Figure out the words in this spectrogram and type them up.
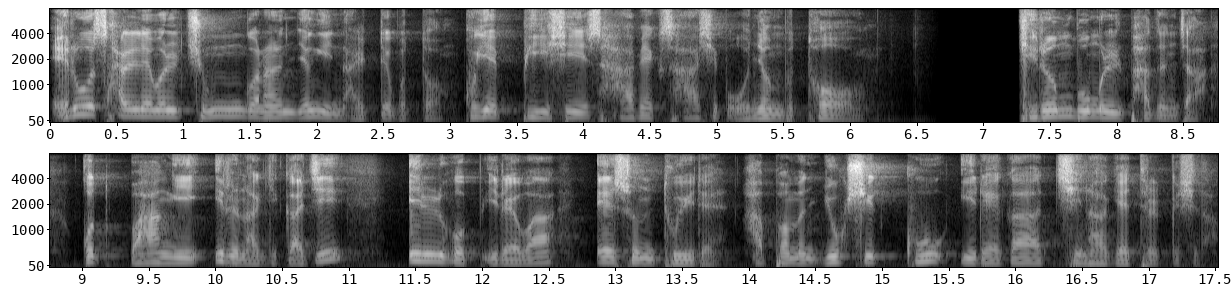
에루살렘을 중건하는 영이 날 때부터 그게 BC 445년부터 기름 부음을 받은 자, 곧 왕이 일어나기까지 일곱 일회와 애순 두 일회, 합하면 69일회가 지나게 될 것이다.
